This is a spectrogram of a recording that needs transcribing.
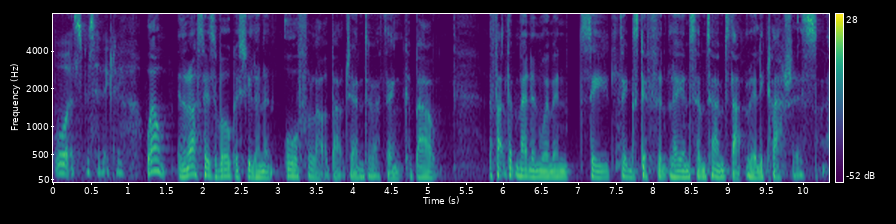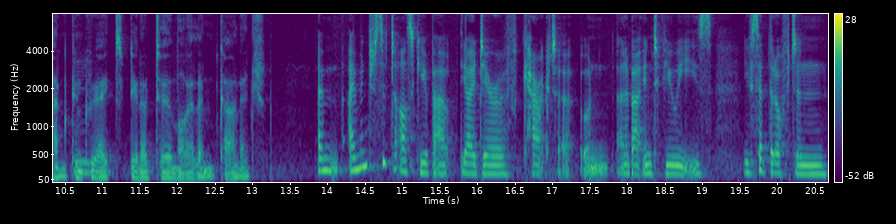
What specifically? Well, in the last days of August, you learn an awful lot about gender, I think, about the fact that men and women see things differently, and sometimes that really clashes and can mm. create, you know, turmoil and carnage. I'm, I'm interested to ask you about the idea of character on, and about interviewees. You've said that often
